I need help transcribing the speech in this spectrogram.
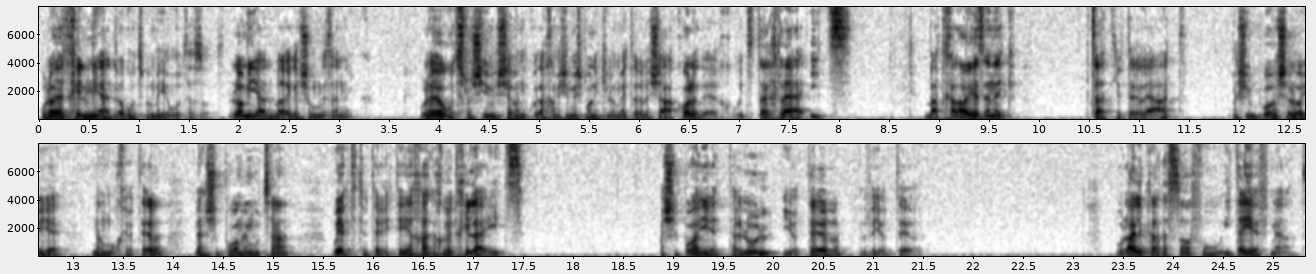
הוא לא יתחיל מיד לרוץ במהירות הזאת, לא מיד ברגע שהוא מזנק. הוא לא ירוץ 37.58 קילומטר לשעה כל הדרך, הוא יצטרך להאיץ. בהתחלה הוא יזנק קצת יותר לאט, השיפוע שלו יהיה נמוך יותר מהשיפוע הממוצע, הוא יהיה קצת יותר איטי, אחר כך הוא יתחיל להאיץ. השיפוע יהיה תלול יותר ויותר. ואולי לקראת הסוף הוא יתעייף מעט.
